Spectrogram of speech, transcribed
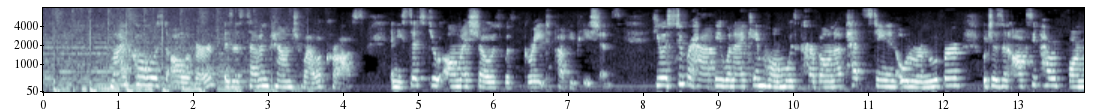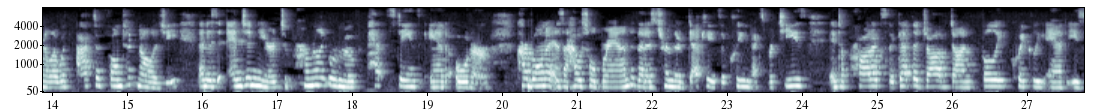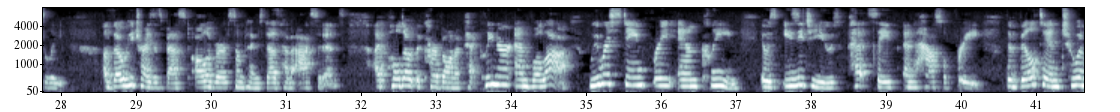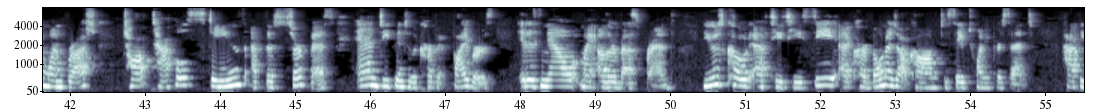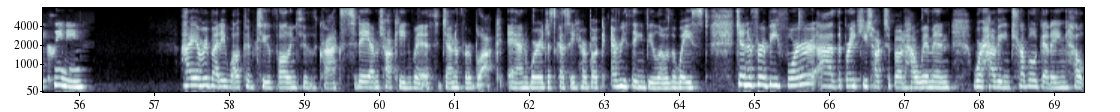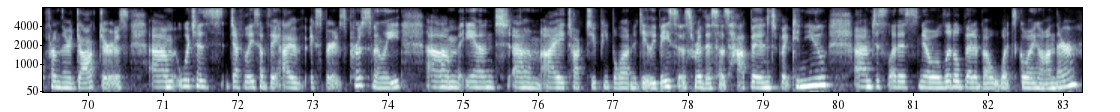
My co host Oliver is a seven pound Chihuahua cross, and he sits through all my shows with great puppy patience. He was super happy when I came home with Carbona Pet Stain and Odor Remover, which is an oxy powered formula with active foam technology and is engineered to permanently remove pet stains and odor. Carbona is a household brand that has turned their decades of cleaning expertise into products that get the job done fully, quickly, and easily. Although he tries his best, Oliver sometimes does have accidents. I pulled out the Carbona pet cleaner and voila, we were stain free and clean. It was easy to use, pet safe, and hassle free. The built in two in one brush top tackles stains at the surface and deep into the carpet fibers. It is now my other best friend. Use code FTTC at carbona.com to save 20%. Happy cleaning! Hi, everybody. Welcome to Falling Through the Cracks. Today I'm talking with Jennifer Block, and we're discussing her book, Everything Below the Waist. Jennifer, before uh, the break, you talked about how women were having trouble getting help from their doctors, um, which is definitely something I've experienced personally. Um, and um, I talk to people on a daily basis where this has happened. But can you um, just let us know a little bit about what's going on there?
